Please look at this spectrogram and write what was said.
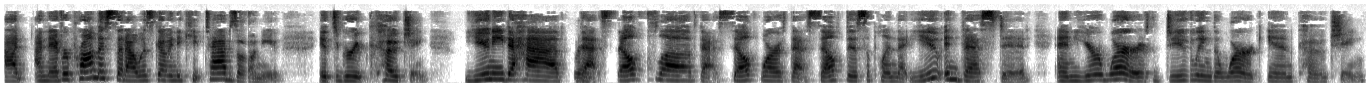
I, I never promised that I was going to keep tabs on you. It's group coaching. You need to have Right. that self love, that self worth, that self discipline that you invested and you're worth doing the work in coaching.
